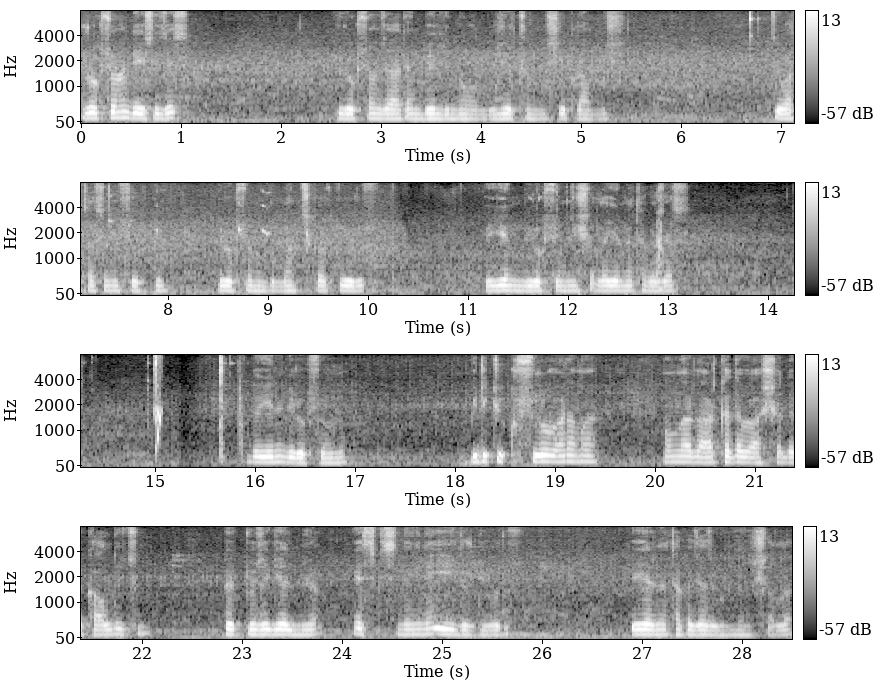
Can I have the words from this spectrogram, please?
direksiyonu değişeceğiz. Direksiyon zaten belli ne oldu. Yırtılmış, yıpranmış. Civatasını söktüm. Direksiyonu buradan çıkartıyoruz. Ve yeni direksiyonu inşallah yerine takacağız. Bu da yeni direksiyonu. Bir iki kusuru var ama onlar da arkada ve aşağıda kaldığı için pek göze gelmiyor. Eskisinden yine iyidir diyoruz. Bir yerine takacağız bunu inşallah.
